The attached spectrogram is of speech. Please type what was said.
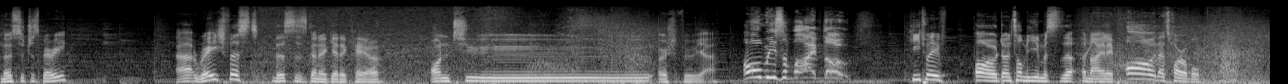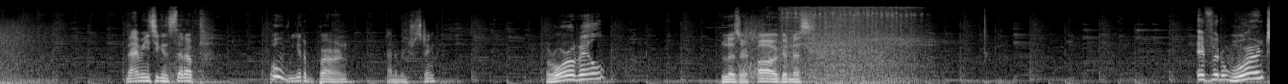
No Sitrus Berry. Uh, Rage Fist, this is gonna get a KO. Onto Urshifu, yeah. Oh, we survived though! Heatwave. Oh, don't tell me you missed the Annihilape. Oh, that's horrible. That means you can set up... Oh, we get a burn. Kind of interesting. Aurora Veil? Blizzard. Oh, goodness. If it weren't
